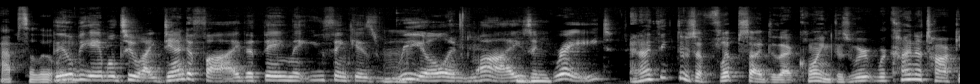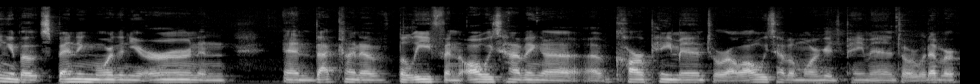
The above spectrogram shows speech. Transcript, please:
Absolutely. They'll be able to identify the thing that you think is hmm. real and wise and mm-hmm. great. And I think there's a flip side to that coin because we're we're kind of talking about spending more than you earn and and that kind of belief and always having a, a car payment or I'll always have a mortgage payment or whatever.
